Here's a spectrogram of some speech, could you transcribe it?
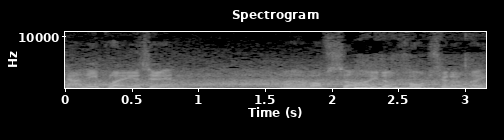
Can he play it in? Well, offside, unfortunately.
